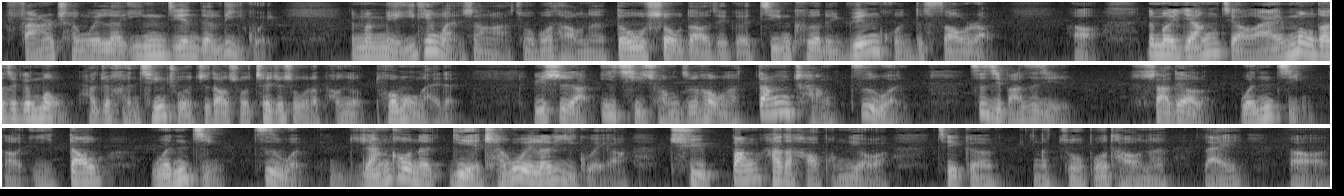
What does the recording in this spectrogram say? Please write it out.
反而成为了阴间的厉鬼。那么每一天晚上啊，左伯桃呢都受到这个荆轲的冤魂的骚扰。好，那么杨角哀梦到这个梦，他就很清楚的知道说这就是我的朋友托梦来的。于是啊，一起床之后呢，当场自刎，自己把自己杀掉了。文景啊，以刀文景自刎，然后呢也成为了厉鬼啊，去帮他的好朋友啊这个左伯桃呢来啊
